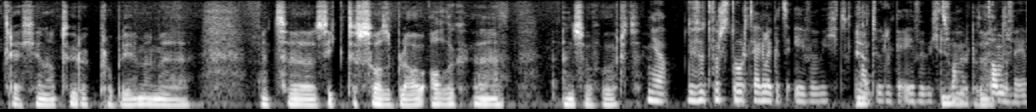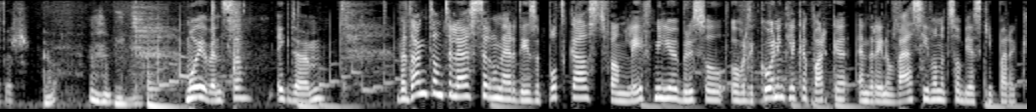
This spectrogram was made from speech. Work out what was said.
krijg je natuurlijk problemen met, met ziektes zoals blauwalg enzovoort. Ja, dus het verstoort eigenlijk het evenwicht, het natuurlijke evenwicht van, van de vijver. Ja. Mhm. Mhm. Mooie wensen, ik duim. Bedankt om te luisteren naar deze podcast van Leefmilieu Brussel over de koninklijke parken en de renovatie van het Sobieski-park.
